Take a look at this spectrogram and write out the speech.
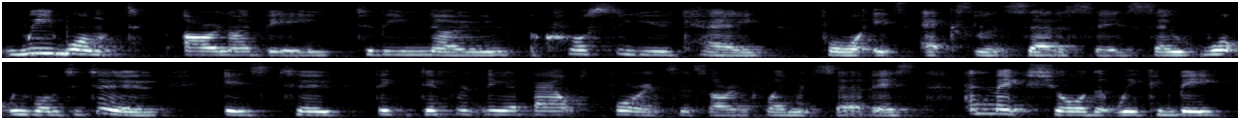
We want RNIB to be known across the UK for its excellent services. So, what we want to do is to think differently about, for instance, our employment service and make sure that we can be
